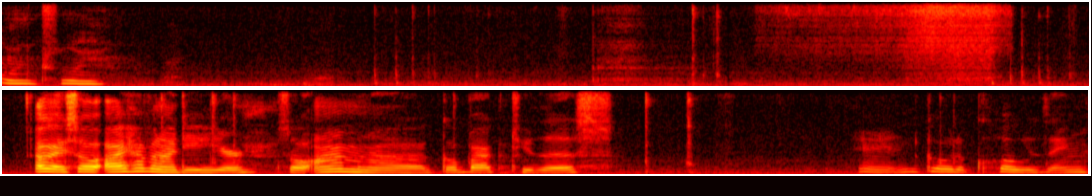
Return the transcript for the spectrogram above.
Actually. Okay, so I have an idea here. So I'm gonna go back to this and go to clothing.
